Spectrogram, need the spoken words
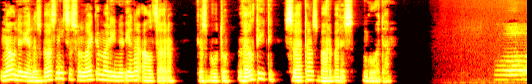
nav nevienas baznīcas un laikam arī neviena altāra, kas būtu veltīti svētās Barbaras godam. Oh.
